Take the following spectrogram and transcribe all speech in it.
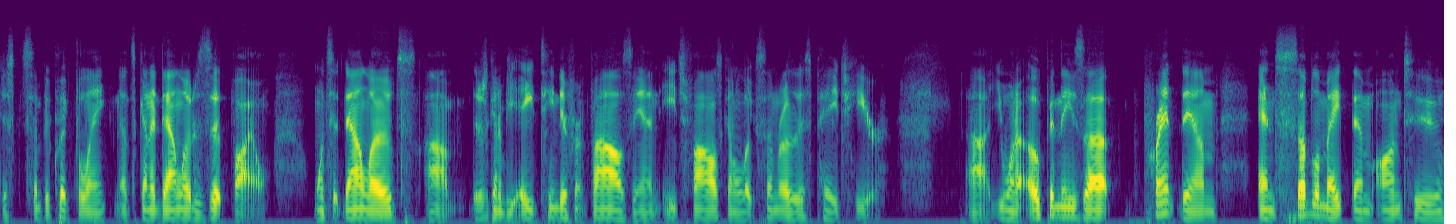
Just simply click the link. Now it's going to download a zip file. Once it downloads, um, there's going to be 18 different files in. Each file is going to look similar to this page here. Uh, you want to open these up, print them, and sublimate them onto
